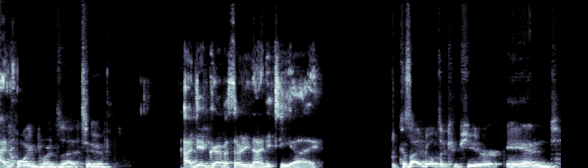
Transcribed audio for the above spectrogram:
I'd- coin towards that too. I did grab a 3090 Ti. Because I built a computer and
